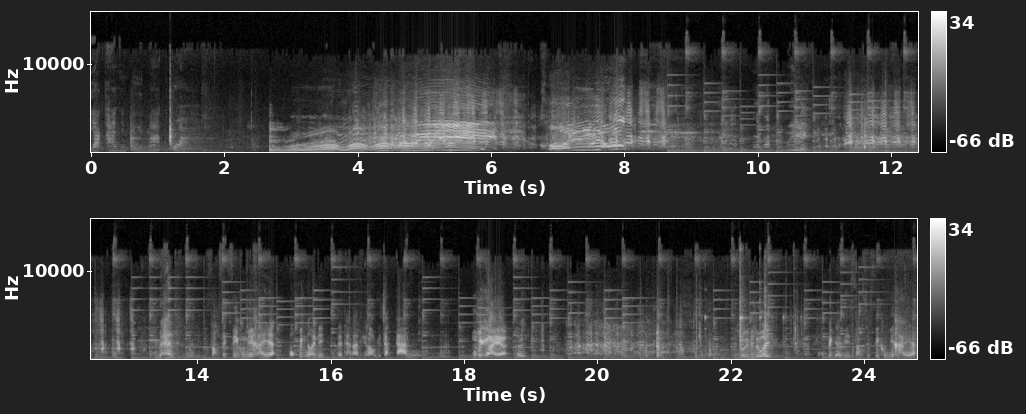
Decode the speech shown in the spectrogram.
อยากทานอย่างอื่นมากกว่าข แมนสาวเซ็กซี่คนนี้ใครอะบอกปิ๊กหน่อยดิ ในฐานะที่เรารู้จักกัน มึงเป็นใครอะ เฮ้ย พี่รวยพี่รวยบอกปิ๊กหน่อยดิสาวเซ็กซี่คนนี้ใครอะ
